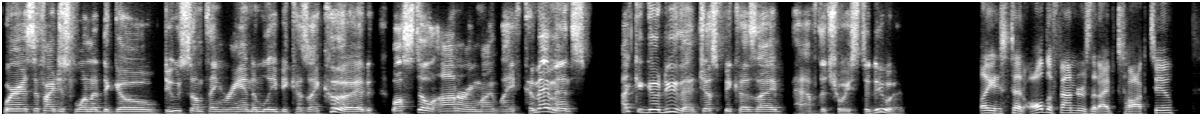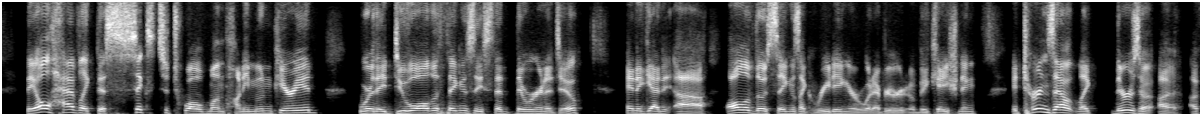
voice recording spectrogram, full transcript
Whereas if i just wanted to go do something randomly because i could while still honoring my life commitments i could go do that just because i have the choice to do it like I said, all the founders that I've talked to, they all have like this six to 12 month honeymoon period where they do all the things they said they were going to do. And again, uh, all of those things like reading or whatever you're vacationing, it turns out like there's a, a, a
